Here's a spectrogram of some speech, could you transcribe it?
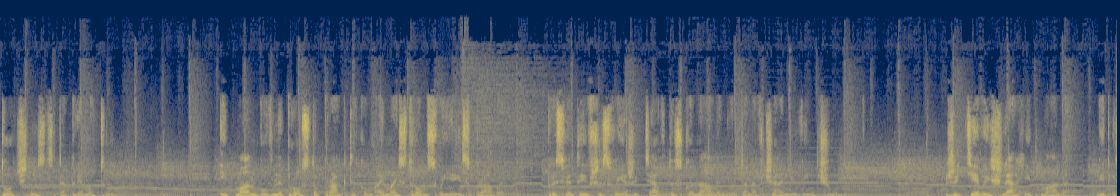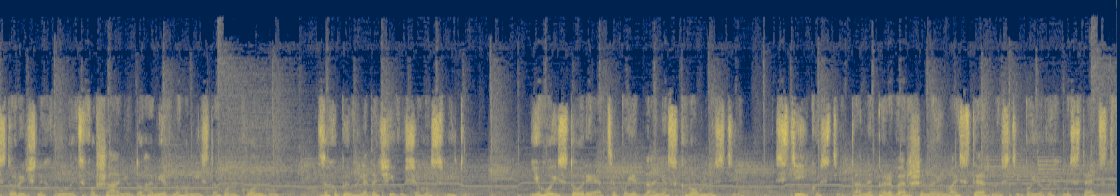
точність та прямоту. Іпман був не просто практиком, а й майстром своєї справи, присвятивши своє життя вдосконаленню та навчанню Вінчун. Життєвий шлях Іпмана від історичних вулиць Фошаню до гамірного міста Гонконгу захопив глядачів усього світу. Його історія це поєднання скромності, стійкості та неперевершеної майстерності бойових мистецтв,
